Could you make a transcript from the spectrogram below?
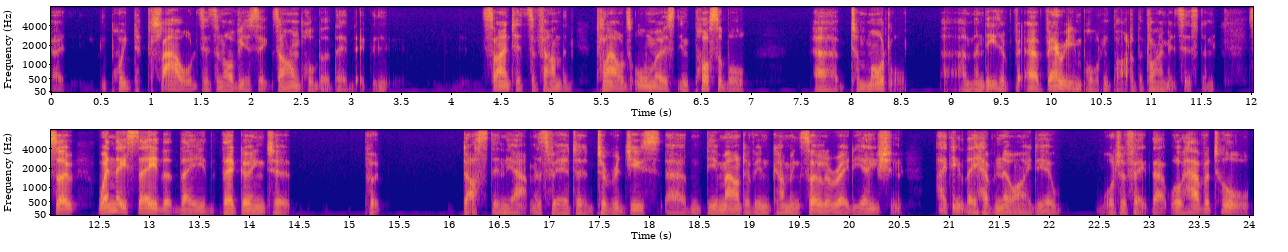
uh, you can point to clouds as an obvious example they, scientists have found that clouds almost impossible uh, to model. Um, and these are a very important part of the climate system. So when they say that they they're going to put dust in the atmosphere to to reduce um, the amount of incoming solar radiation, I think they have no idea what effect that will have at all.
